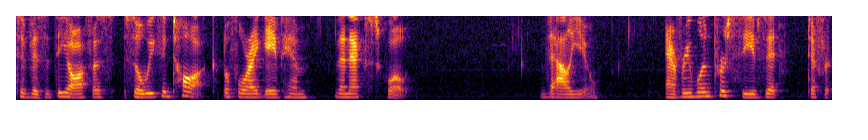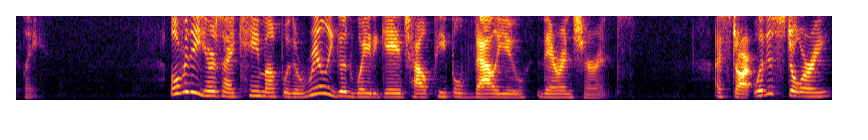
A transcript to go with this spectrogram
to visit the office so we could talk before I gave him the next quote. Value. Everyone perceives it differently. Over the years, I came up with a really good way to gauge how people value their insurance. I start with a story,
